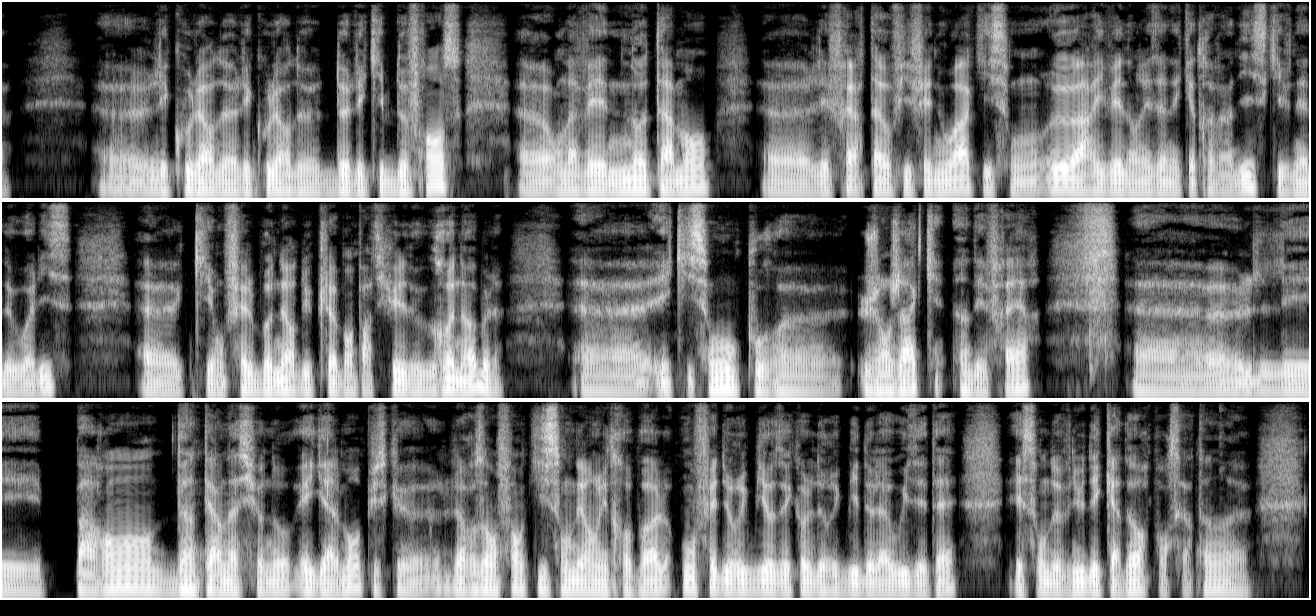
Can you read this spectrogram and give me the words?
euh, les couleurs de les couleurs de, de l'équipe de France. Euh, on avait notamment euh, les frères Taofi Fenois qui sont eux arrivés dans les années 90, qui venaient de Wallis, euh, qui ont fait le bonheur du club, en particulier de Grenoble, euh, et qui sont pour Jean-Jacques, un des frères, les parents d'internationaux également, puisque leurs enfants qui sont nés en métropole ont fait du rugby aux écoles de rugby de là où ils étaient et sont devenus des cadors pour certains euh,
